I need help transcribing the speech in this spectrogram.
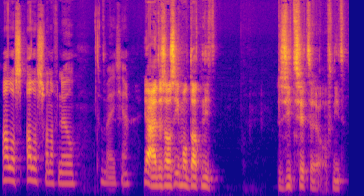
Alles, alles vanaf nul, beetje. Ja, dus als iemand dat niet ziet zitten of niet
